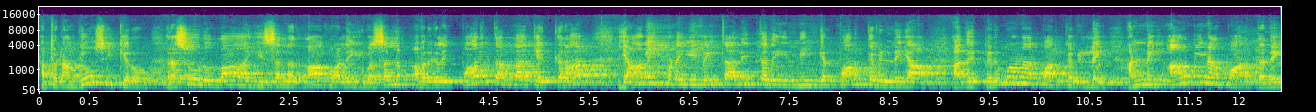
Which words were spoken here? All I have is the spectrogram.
அப்ப நாம் யோசிக்கிறோம் ரசூலுல்லாஹி ஸல்லல்லாஹு அலைஹி வஸல்லம் அவர்களை பார்த்து அல்லாஹ் கேட்கிறான் யானைப்படையை வைத்து அழித்ததை நீங்கள் பார்க்கவில்லையா? அது பெருமானார் பார்க்கவில்லை அன்னை ஆமினா பார்த்ததை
